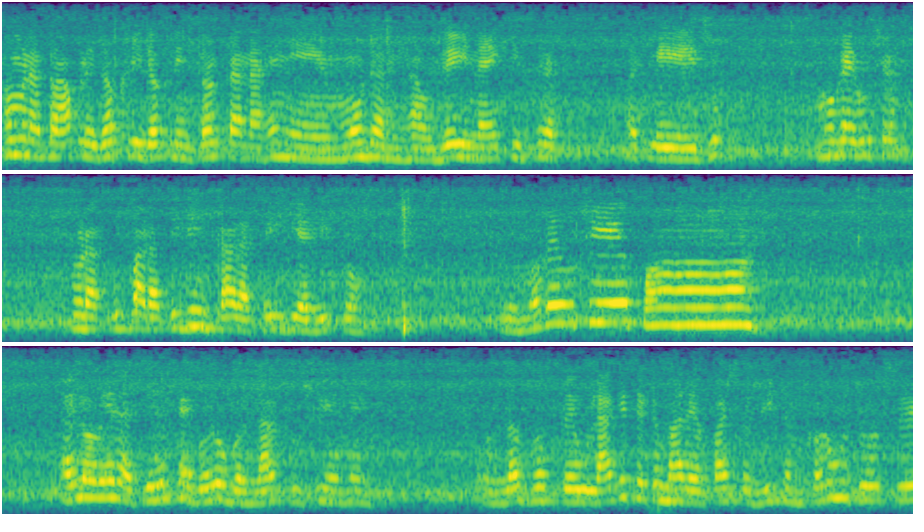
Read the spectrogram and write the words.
હમણાં તો આપણે રખડી રખડીને તડકાના હે ને મોઢાની હાવ દઈ નાખી છે. એટલે જો મગાવ્યું છે. થોડાક ઉપાડા થઈ ગઈ ને કાળા થઈ ગયા રીતો એટલે મગાવ્યું છે પણ એલોવેરા જે કાંઈ બરોબર લાગતું છે નહીં લગભગ તો એવું લાગે છે કે મારે પાછળ રિટર્ન કરવું જોશે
